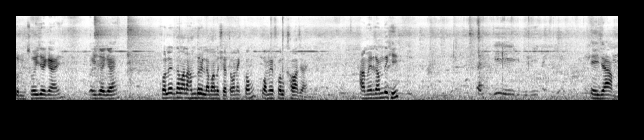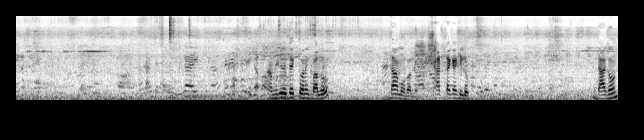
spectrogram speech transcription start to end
তরমুজ ওই জায়গায় ওই জায়গায়। ফলের দাম আলহামদুলিল্লাহ মালয়েশিয়াতে অনেক কম, কমে ফল খাওয়া যায়। আমের দাম দেখি। এই যে আম। আমগুলো দেখতে অনেক ভালো, দামও ভালো, ষাট টাকা কিলো। ড্রাগন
